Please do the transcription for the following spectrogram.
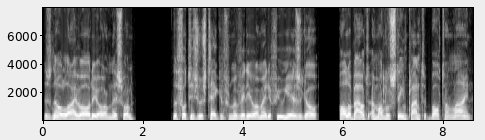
There's no live audio on this one. The footage was taken from a video I made a few years ago all about a model steam plant bought online.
